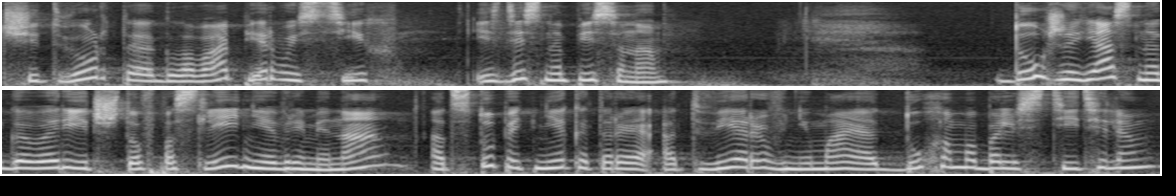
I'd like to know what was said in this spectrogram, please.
4 глава, 1 стих. И здесь написано, «Дух же ясно говорит, что в последние времена отступят некоторые от веры, внимая духом обольстителям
